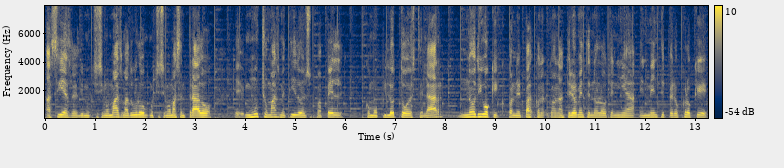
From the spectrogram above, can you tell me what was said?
así es, Leslie, muchísimo más maduro, muchísimo más centrado, eh, mucho más metido en su papel como piloto estelar. No digo que con el con, anteriormente no lo tenía en mente, pero creo que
